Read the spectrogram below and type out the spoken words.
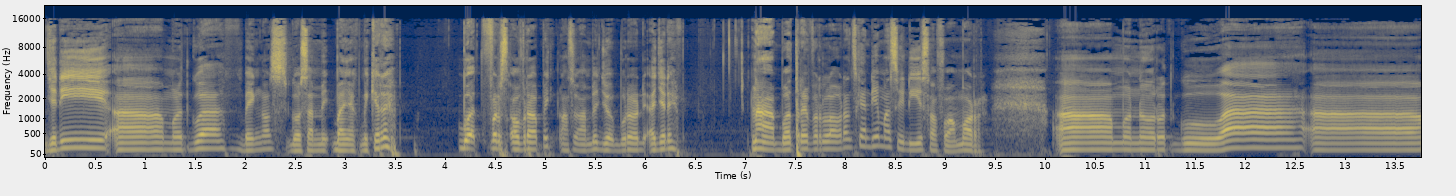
Jadi uh, menurut gue Bengals gak usah banyak mikir deh. Buat first overall pick langsung ambil Joe Burrow aja deh. Nah, buat Trevor Lawrence kan dia masih di sophomore. Uh, menurut gua uh,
